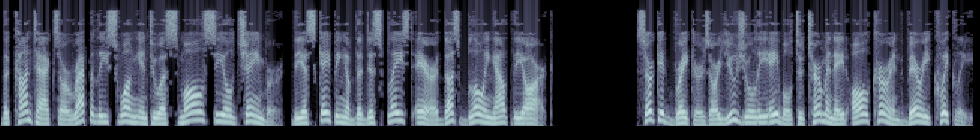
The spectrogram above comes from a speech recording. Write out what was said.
the contacts are rapidly swung into a small sealed chamber, the escaping of the displaced air thus blowing out the arc. Circuit breakers are usually able to terminate all current very quickly,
